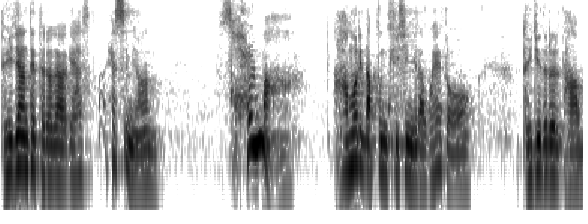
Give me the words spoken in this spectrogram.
돼지한테 들어가게 했으면 설마 아무리 나쁜 귀신이라고 해도 돼지들을 다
